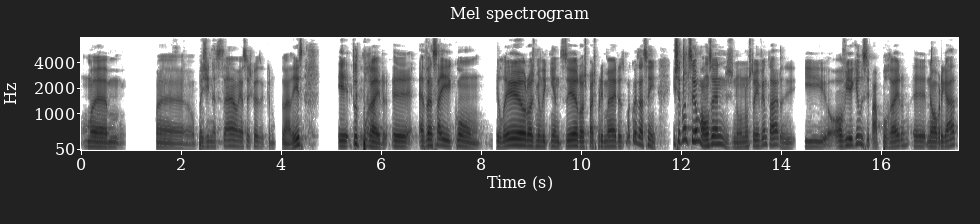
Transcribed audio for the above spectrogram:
uma, uma paginação, essas coisas, que eu não percebo nada disso. Tudo porreiro. Eh, avança aí com 1000 euros, 1500 euros para as primeiras, uma coisa assim. Isto aconteceu há uns anos, não, não estou a inventar. E, e ouvi aquilo e disse, pá, porreiro, eh, não obrigado.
